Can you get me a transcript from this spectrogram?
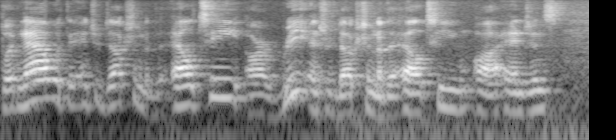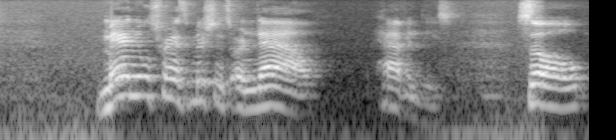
but now with the introduction of the LT or reintroduction of the LT uh, engines, manual transmissions are now having these. So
